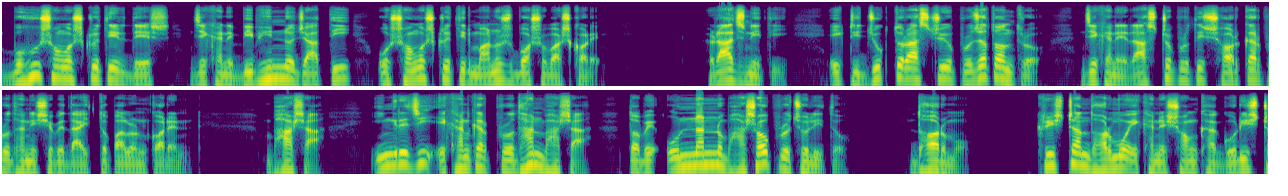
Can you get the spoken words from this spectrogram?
বহু সংস্কৃতির দেশ যেখানে বিভিন্ন জাতি ও সংস্কৃতির মানুষ বসবাস করে। রাজনীতি, একটি যুক্তরাষ্ট্রীয় প্রজাতন্ত্র যেখানে রাষ্ট্রপতি সরকার প্রধান হিসেবে দায়িত্ব পালন করেন। ভাষা ইংরেজি এখানকার প্রধান ভাষা, তবে অন্যান্য ভাষাও প্রচলিত। ধর্ম, খ্রিস্টান ধর্ম এখানে সংখ্যা গরিষ্ঠ,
